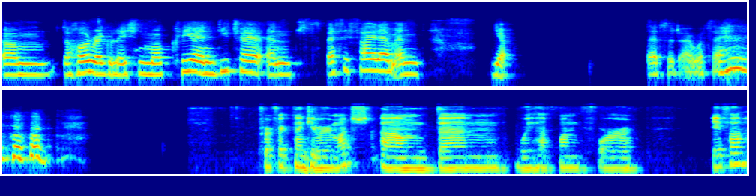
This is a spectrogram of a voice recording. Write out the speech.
um, the whole regulation more clear in detail and specify them. And yeah, that's it, I would say. Perfect, thank you very much. Um, then we have one for Eva.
